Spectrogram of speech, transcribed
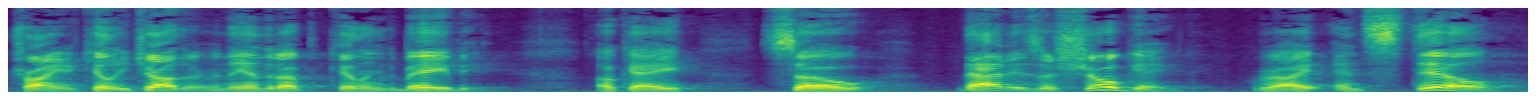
trying to kill each other and they ended up killing the baby, okay, so that is a shogeg, right? And still,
